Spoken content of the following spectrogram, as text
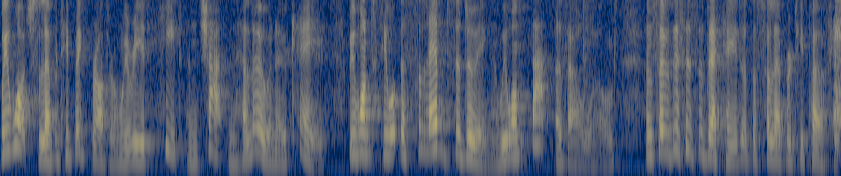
We watch Celebrity Big Brother and we read Heat and Chat and Hello and OK. We want to see what the celebs are doing and we want that as our world. And so this is the decade of the celebrity perfume.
